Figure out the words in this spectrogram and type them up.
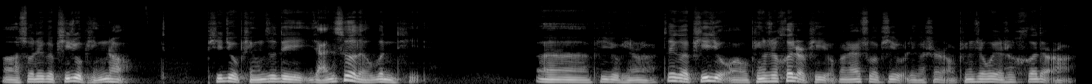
啊，说这个啤酒瓶子，啤酒瓶子的颜色的问题。嗯，啤酒瓶啊，这个啤酒啊，我平时喝点啤酒，刚才说啤酒这个事儿啊，平时我也是喝点啊。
